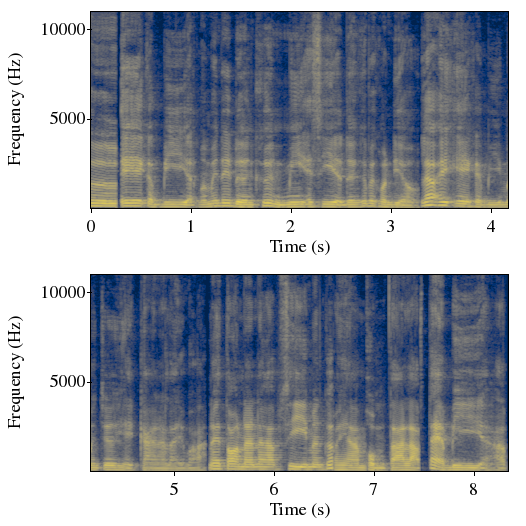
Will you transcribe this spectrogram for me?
คือ A กับ B อะมันไม่ได้เดินขึ้นมีไอซีอะเดินขึ้นไปคนเดียว แล้วไอ A กับ B มันเจอเหตุการณ์อะไรวะ ในตอนนั้นนะครับ C มันก็พยายามข่มตาหลับแต่ B อะครับ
